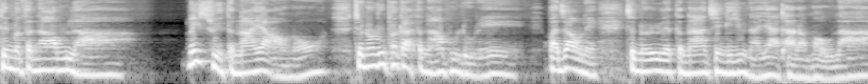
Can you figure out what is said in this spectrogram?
သင်မတနာဘူးလားမိတ်ဆွေတနာရအောင်နော်ကျွန်တော်တို့ဘက်ကတနာဘူးလို့တယ်။ဘာကြောင့်လဲကျွန်တော်တို့လည်းတနာချင်းကယူနာရထားတာမဟုတ်လား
